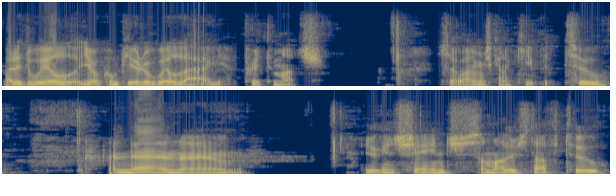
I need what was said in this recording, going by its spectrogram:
But it will, your computer will lag pretty much. So I'm just gonna keep it two. And then um, you can change some other stuff too.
